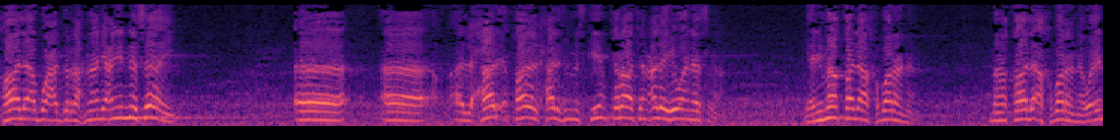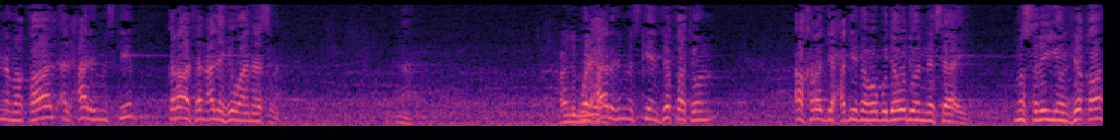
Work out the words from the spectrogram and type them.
قال أبو عبد الرحمن يعني النسائي آه، قال الحارث المسكين قراءة عليه وأنا أسمع. يعني ما قال أخبرنا ما قال أخبرنا وإنما قال الحارث المسكين قراءة عليه وأنا أسمع. والحارث المسكين ثقة أخرج حديثه أبو داود والنسائي. مصري ثقة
